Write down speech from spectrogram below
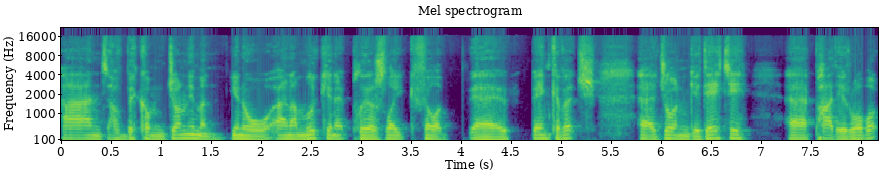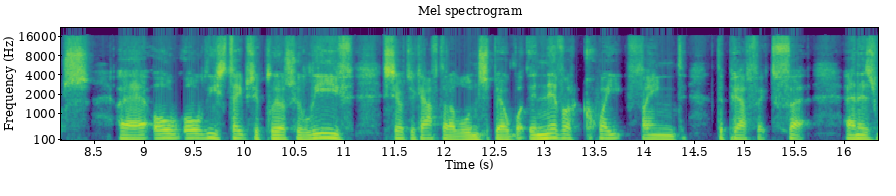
and have become journeymen, you know, and I'm looking at players like Filip uh, Benkovic, uh, John Guidetti, uh, Paddy Roberts, uh, all all these types of players who leave Celtic after a loan spell, but they never quite find the perfect fit. And as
